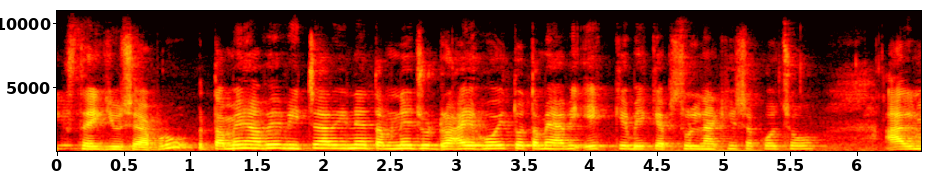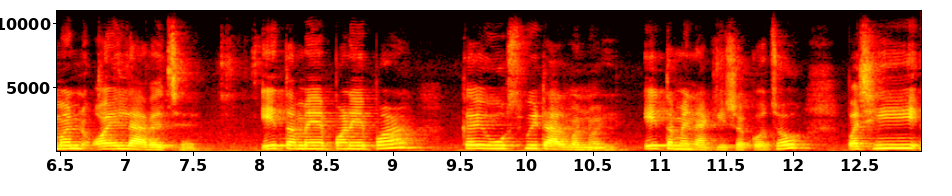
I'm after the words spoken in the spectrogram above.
મિક્સ થઈ ગયું છે આપણું. તમે હવે વિચારીને તમને જો ડ્રાય હોય તો તમે આવી એક કે બે કેપ્સ્યુલ નાખી શકો છો. આલમંડ ઓઇલ આવે છે. એ તમે પણ એ પણ કયું સ્વીટ આલમંડ ઓઇલ એ તમે નાખી શકો છો. પછી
